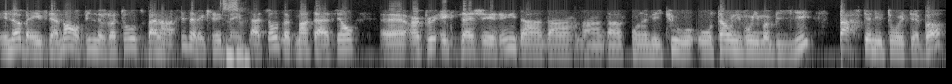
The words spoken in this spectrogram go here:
Et là, bien évidemment, on vit le retour du balancier, ça a créé de l'inflation, de l'augmentation euh, un peu exagérée dans, dans, dans, dans ce qu'on a vécu, autant au niveau immobilier, parce que les taux étaient bas,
